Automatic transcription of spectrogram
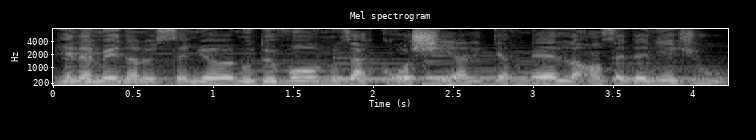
Bien-aimés dans le Seigneur, nous devons nous accrocher à l'Éternel en ces derniers jours.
